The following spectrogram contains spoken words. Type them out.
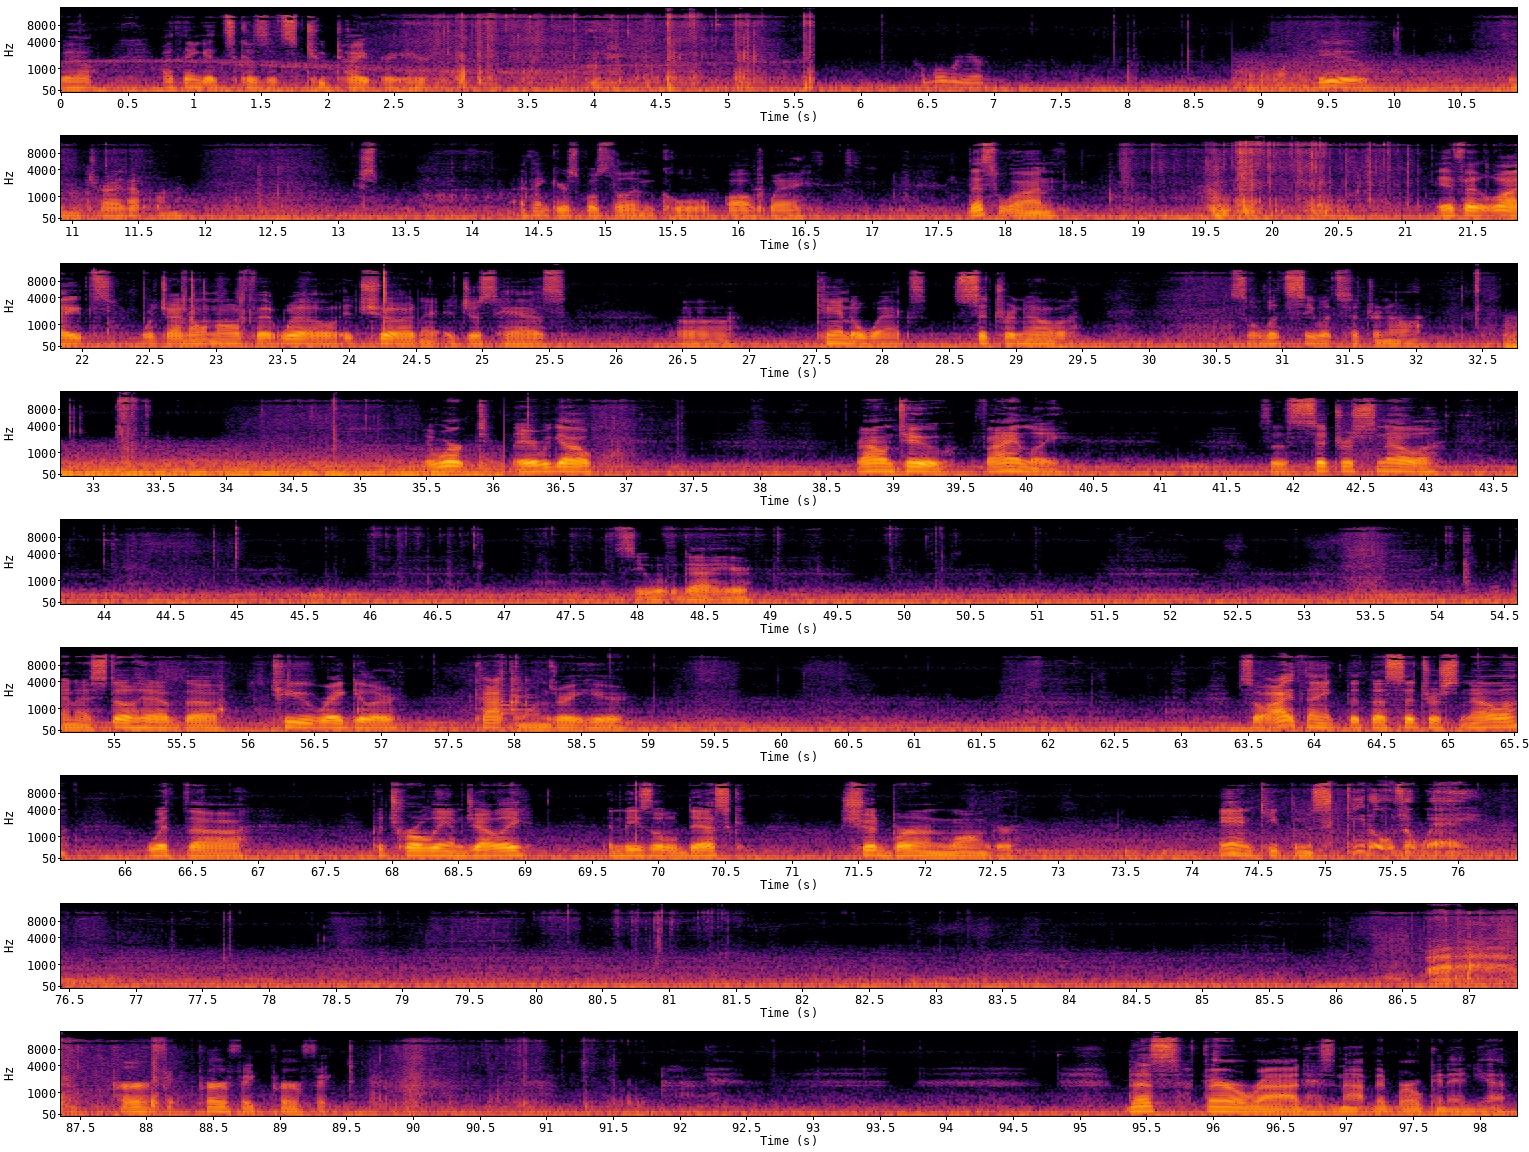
Well, I think it's because it's too tight right here. Come over here. What I want to do is try that one. Think you're supposed to let them cool all the way. This one, if it lights, which I don't know if it will, it should, it just has uh, candle wax, citronella. So let's see what citronella. It worked. There we go. Round two, finally. It's a Citrusnella. Let's see what we got here. And I still have the two regular cotton ones right here. So I think that the Citrusnella with the petroleum jelly and these little discs should burn longer and keep the mosquitoes away. Perfect, perfect, perfect. This ferro rod has not been broken in yet.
